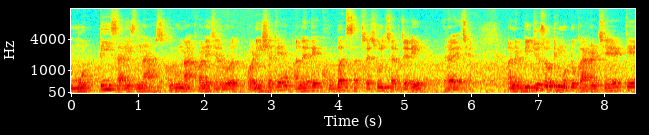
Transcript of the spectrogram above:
મોટી સાઇઝના સ્ક્રૂ નાખવાની જરૂરત પડી શકે અને તે ખૂબ જ સક્સેસફુલ સર્જરી રહે છે. અને બીજું સૌથી મોટું કારણ છે કે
